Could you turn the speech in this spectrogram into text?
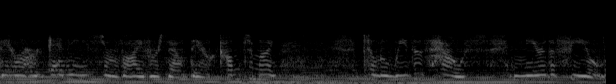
If there are any survivors out there, come to my. to Luiza's house near the fields.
